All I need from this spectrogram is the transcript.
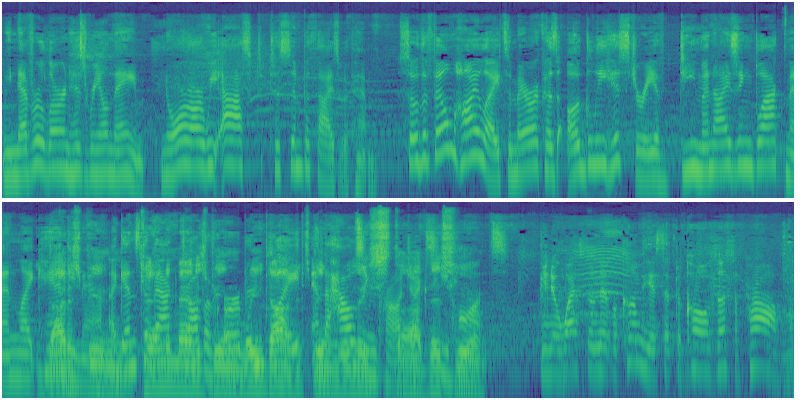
We never learn his real name, nor are we asked to sympathize with him. So the film highlights America's ugly history of demonizing black men like Candyman against the backdrop of urban redone. plight and the housing released, uh, projects he this year. haunts. You know, whites don't ever come here except to cause us a problem.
